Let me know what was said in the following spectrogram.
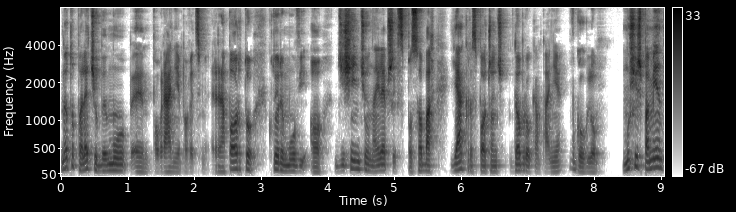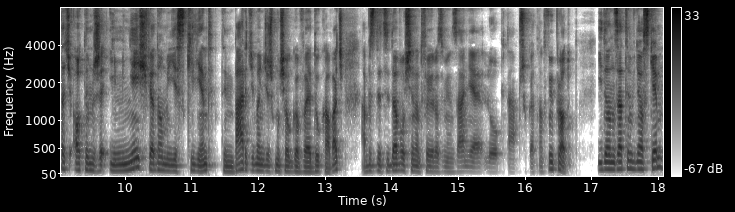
no to poleciłbym mu e, pobranie powiedzmy raportu, który mówi o 10 najlepszych sposobach, jak rozpocząć dobrą kampanię w Google Musisz pamiętać o tym, że im mniej świadomy jest klient, tym bardziej będziesz musiał go wyedukować, aby zdecydował się na Twoje rozwiązanie lub na przykład na Twój produkt. Idąc za tym wnioskiem,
